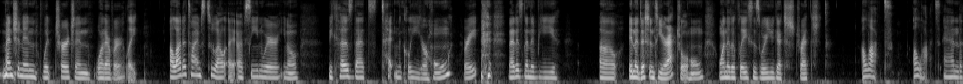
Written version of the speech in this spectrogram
mentioning with church and whatever, like a lot of times too, I, I've seen where, you know, because that's technically your home, right? that is going to be uh in addition to your actual home, one of the places where you get stretched a lot, a lot. And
